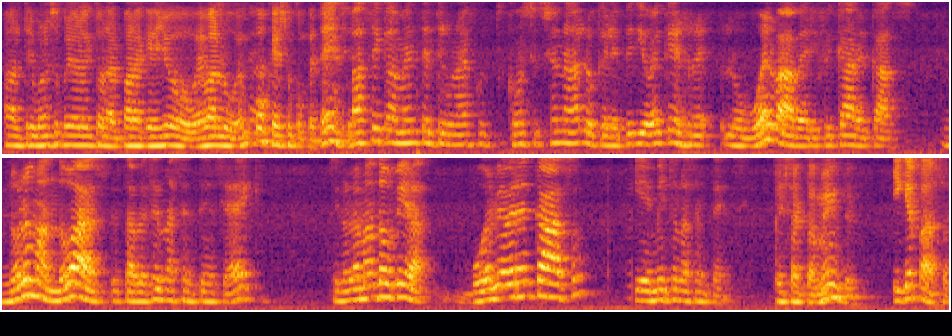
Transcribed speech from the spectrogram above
al Tribunal Superior Electoral para que ellos evalúen O sea, porque es su competencia. Básicamente el Tribunal Con- Constitucional lo que le pidió es que re- lo vuelva a verificar el caso. No lo mandó a establecer una sentencia X, sino le mandó, mira, vuelve a ver el caso y emite una sentencia. Exactamente. ¿Y qué pasa?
